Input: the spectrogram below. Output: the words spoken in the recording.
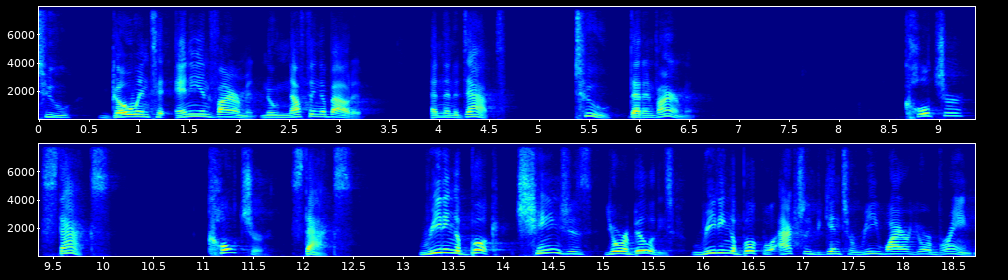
to go into any environment, know nothing about it, and then adapt to that environment. Culture stacks. Culture stacks. Reading a book changes your abilities. Reading a book will actually begin to rewire your brain.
